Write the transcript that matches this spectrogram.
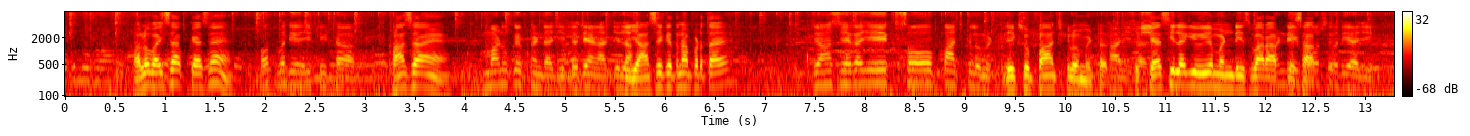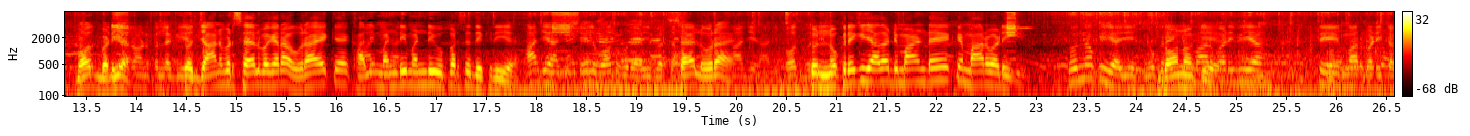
हेलो भाई साहब कैसे हैं? बहुत बढ़िया जी ठीक ठाक। कहाँ से आए हैं? मानू के पिंडा जी लुधियाना जिला। यहाँ से कितना पड़ता है? जहाँ से है ये 105 किलोमीटर। 105 किलोमीटर। हाँ तो हाँ कैसी लगी हुई है मंडी इस बार आपके हिसाब से? बढ़िया जी। बहुत बढ़िया। तो जानवर सेल वगैरह हो रहा है क्या? खाली हाँ मंडी हाँ मंडी ऊपर से दिख रही है? हाँ जी हाँ जी सेल बहुत हो रहा है सेल हो रहा है? तो नौकरे की ज़्यादा डिमांड है की मारवाड़ी की? दोनों की है जी दोनों की है। मारवाड़ी का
